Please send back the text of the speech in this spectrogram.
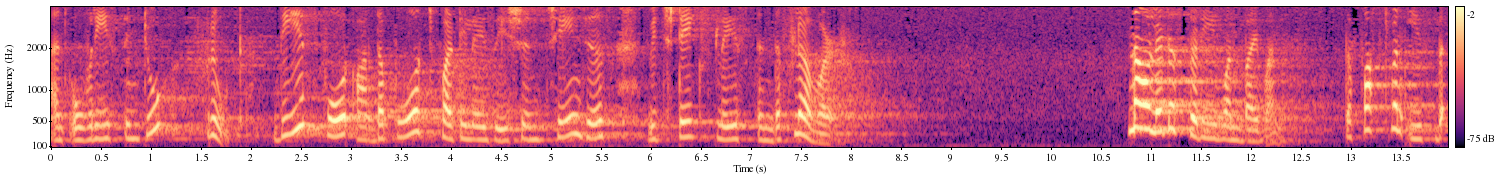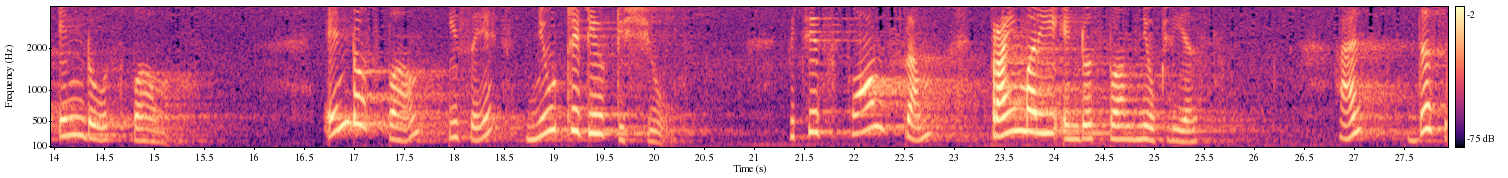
and ovaries into fruit. These four are the post fertilization changes which takes place in the flower. Now let us study one by one. The first one is the endosperm. Endosperm is a nutritive tissue which is formed from primary endosperm nucleus and this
